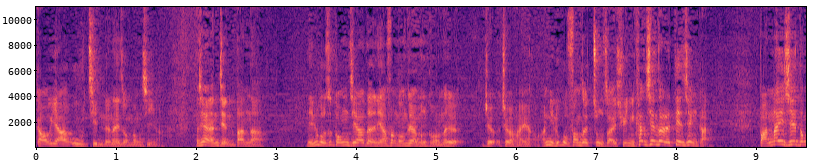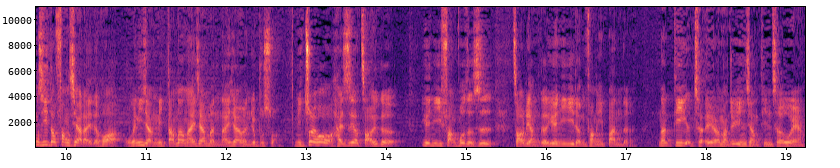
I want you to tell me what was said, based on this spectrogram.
高压物镜的那种东西嘛？那现在很简单呐，你如果是公家的，你要放公家门口那个就就还好啊。你如果放在住宅区，你看现在的电线杆，把那一些东西都放下来的话，我跟你讲，你挡到哪一家门，哪一家门就不爽。你最后还是要找一个愿意放，或者是找两个愿意一人放一半的。那第一个要么就影响停车位啊。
